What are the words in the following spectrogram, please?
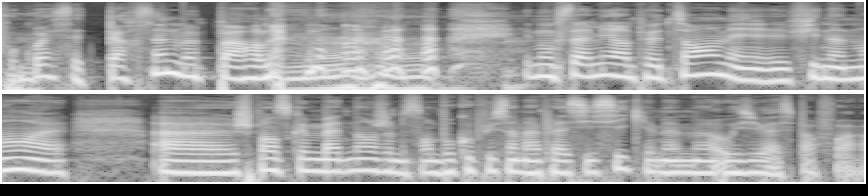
pourquoi cette personne me parle Et donc ça a mis un peu de temps, mais finalement, euh, euh, je pense que maintenant, je me sens beaucoup plus à ma place ici que même aux US parfois.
